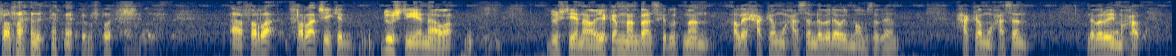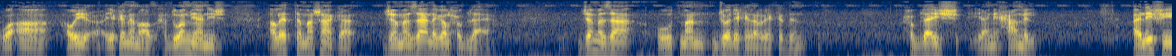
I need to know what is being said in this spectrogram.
فراد فەڕا چی کرد دوشتی هێناوە دوشتی هێناوە یەکەممان باس کرد. وتمان ئەڵێ حەکەم و حەسەن لەبەرەوەی مامسەبرێن حەکەم و حەسەن لەبەرەوەی محەر و ئەوەی یەکەمیان وازح دووەم یانیش ئەڵێت تەماشاکە جەمەزا لەگەڵ حوبلایە جەمەزا وتمان جۆرێکە لە ڕێکردن حوبلایش ینی حامل. ئەلیفی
